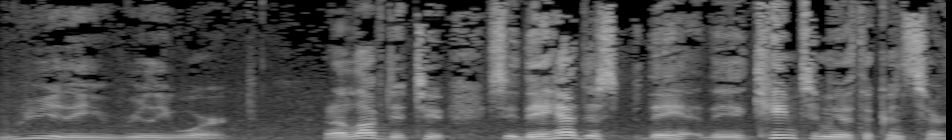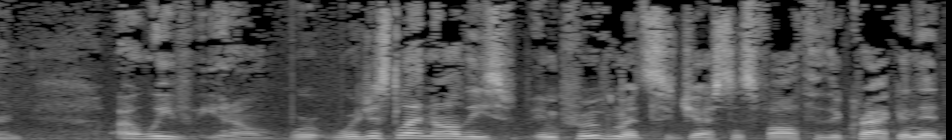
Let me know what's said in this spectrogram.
really really worked, and I loved it too. See, they had this. They they came to me with a concern oh, we've, you know, we're, we're just letting all these improvement suggestions fall through the crack. And then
